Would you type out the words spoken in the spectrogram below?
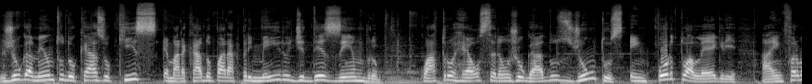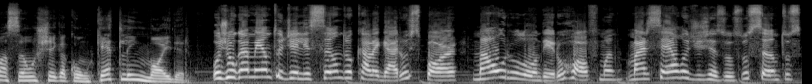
Julgamento do caso Kiss é marcado para 1 de dezembro. quatro réus serão julgados juntos em Porto Alegre. A informação chega com Kathleen Moider. O julgamento de Elisandro Calegaro Spor, Mauro Londeiro Hoffman, Marcelo de Jesus dos Santos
